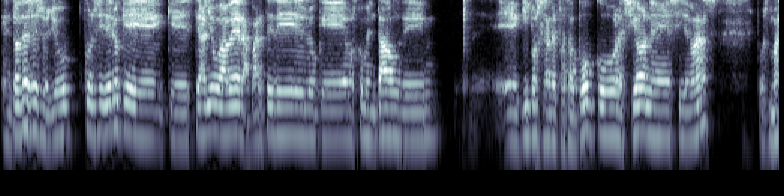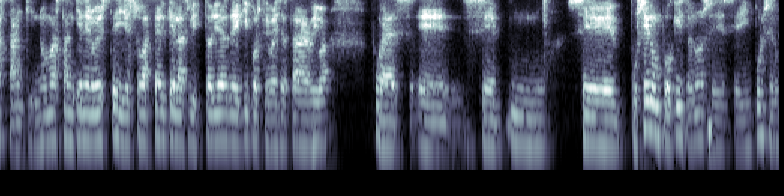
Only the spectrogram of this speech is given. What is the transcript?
Entonces, eso, yo considero que, este año va a haber, aparte de lo que hemos comentado de eh, equipos que se han reforzado poco, lesiones y demás, pues más tanking, no más tanque en el oeste, y eso va a hacer que las victorias de equipos que vais a estar arriba, pues eh, se, mm, se pusieron un poquito, ¿no? Se, se impulsen.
